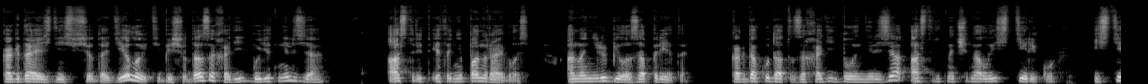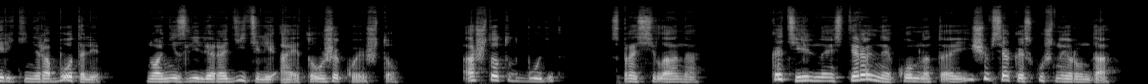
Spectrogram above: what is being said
«Когда я здесь все доделаю, тебе сюда заходить будет нельзя». Астрид это не понравилось. Она не любила запреты. Когда куда-то заходить было нельзя, Астрид начинала истерику. Истерики не работали, но они злили родителей, а это уже кое-что. «А что тут будет?» – спросила она. «Котельная, стиральная комната и еще всякая скучная ерунда»,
